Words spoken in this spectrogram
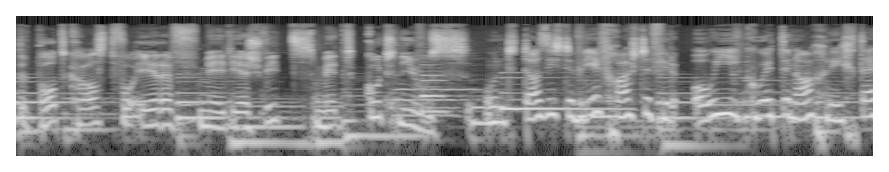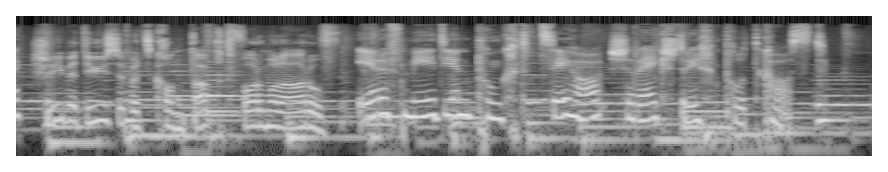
Der Podcast von ERF Media Schweiz mit Good News. Und das ist der Briefkasten für eure guten Nachrichten. Schreibt uns über das Kontaktformular auf erfmedien.ch-podcast.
